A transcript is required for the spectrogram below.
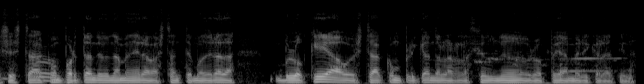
se está mm. comportando de una manera bastante moderada, bloquea o está complicando la relación Unión Europea-América Latina?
